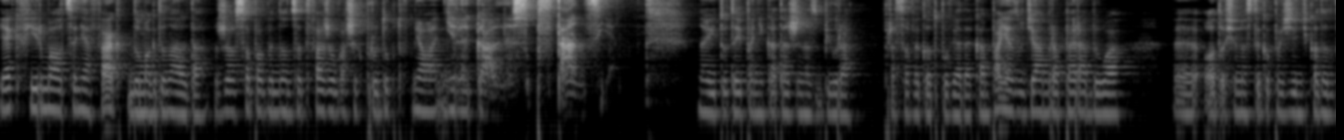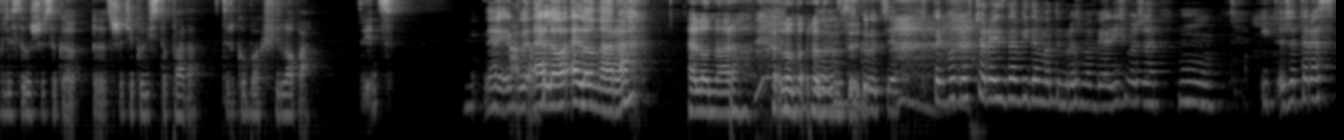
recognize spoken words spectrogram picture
jak firma ocenia fakt do McDonalda, że osoba będąca twarzą Waszych produktów miała nielegalne substancje. No i tutaj pani Katarzyna z biura prasowego odpowiada, kampania z udziałem rapera była e, od 18 października do 23 e, 3 listopada, tylko była chwilowa, więc E, Jakby elo, Elonara. Elonara, Elonara do w skrócie. Tak w ogóle wczoraj z Dawidem o tym rozmawialiśmy, że, hmm, i, że teraz,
